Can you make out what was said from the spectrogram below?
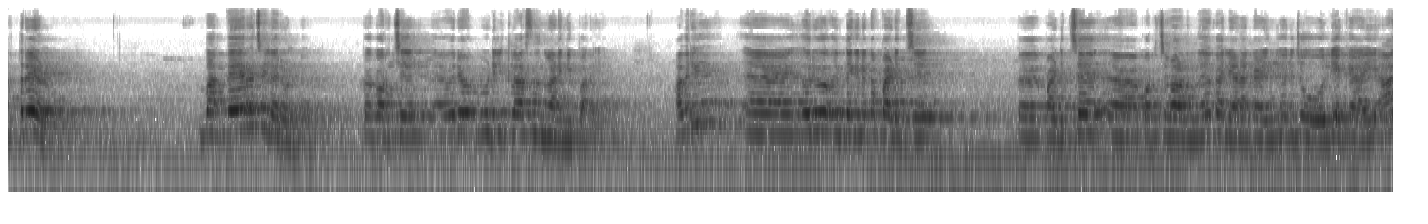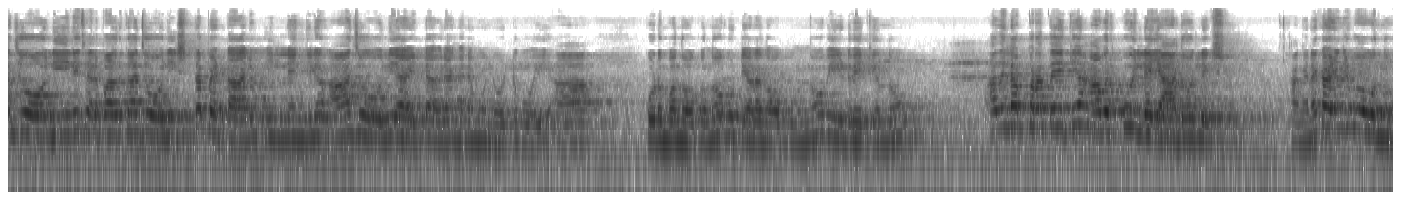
അത്രേ ഉള്ളൂ. വേറെ ചിലരുണ്ട്. ഇപ്പോൾ കുറച്ച് ഒരു മിഡിൽ ക്ലാസ് എന്ന് വേണമെങ്കിൽ പറയാം. അവർ ഒരു എന്തെങ്കിലുമൊക്കെ പഠിച്ച് പഠിച്ച് കുറച്ച് വളർന്ന് കല്യാണം കഴിഞ്ഞ് ഒരു ജോലിയൊക്കെ ആയി. ആ ജോലിയിൽ ചിലപ്പോൾ അവർക്ക് ആ ജോലി ഇഷ്ടപ്പെട്ടാലും ഇല്ലെങ്കിലും ആ ജോലിയായിട്ട് അവരങ്ങനെ മുന്നോട്ട് പോയി. ആ കുടുംബം നോക്കുന്നു കുട്ടികളെ നോക്കുന്നു വീട് വയ്ക്കുന്നു അതിലപ്പുറത്തേക്ക് അവർക്കും ഇല്ല യാതൊരു ലക്ഷ്യം. അങ്ങനെ കഴിഞ്ഞു പോകുന്നു.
